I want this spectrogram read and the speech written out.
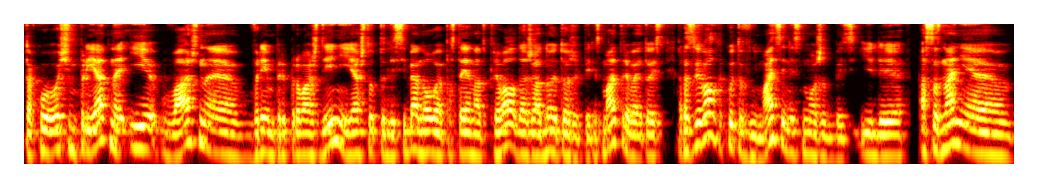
такое очень приятное и важное времяпрепровождение. Я что-то для себя новое постоянно открывал, даже одно и то же пересматривая. То есть развивал какую-то внимательность, может быть, или осознание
